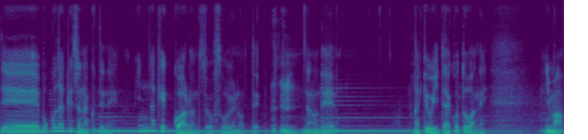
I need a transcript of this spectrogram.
で僕だけじゃなくてねみんな結構あるんですよそういうのって。なので、まあ、今日言いたいことはね今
